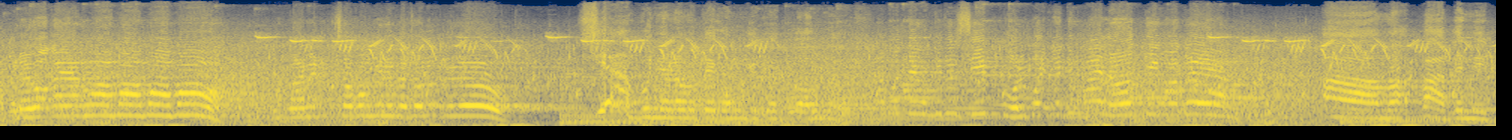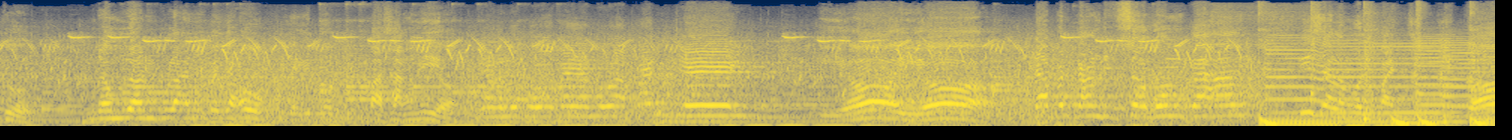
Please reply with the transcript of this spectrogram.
Apa lewat kayak mau mau mau mau. Kami sokong kita ke dulu. Siapa yang lalu tekong juga tuh unus? Kamu tengok kita sipul, buat jadi mana? Tengok kayak. Ah, mak paten itu. Mudah-mudahan pula ini jauh kita gitu pasang nih yo. Yang lu bawa kayak bawa kancing. Iyo, iyo. Dapat kang disogong kang. Bisa lah dipancing gitu.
